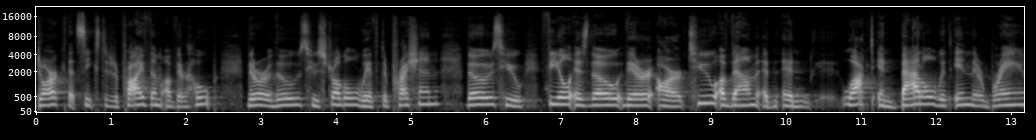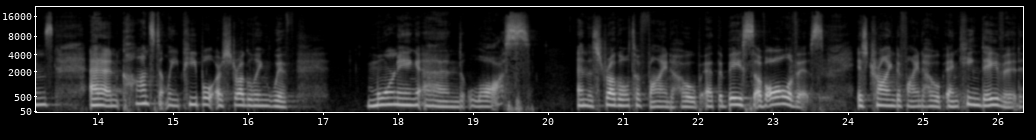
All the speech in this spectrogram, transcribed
dark, that seeks to deprive them of their hope. There are those who struggle with depression, those who feel as though there are two of them and, and locked in battle within their brains. And constantly, people are struggling with mourning and loss and the struggle to find hope. At the base of all of this is trying to find hope. And King David,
